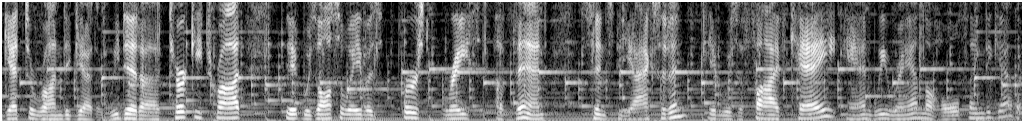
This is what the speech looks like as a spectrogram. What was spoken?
get to run together. We did a turkey trot. It was also Ava's first race event since the accident. It was a 5K, and we ran the whole thing together.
